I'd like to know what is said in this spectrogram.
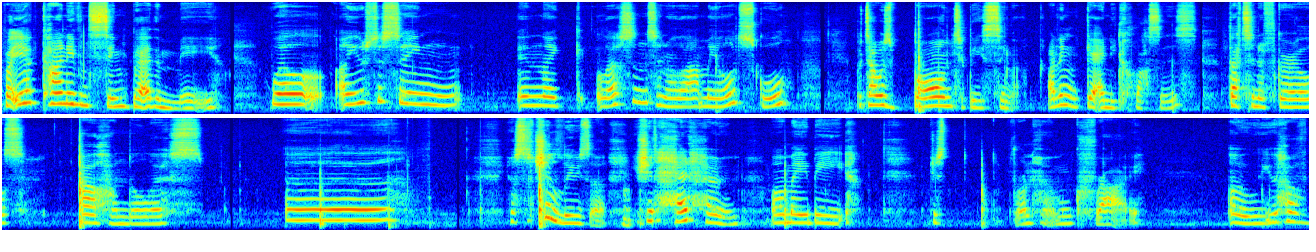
But you can't even sing better than me. Well, I used to sing lessons and all that at my old school. But I was born to be a singer. I didn't get any classes. That's enough, girls. I'll handle this. Uh, you're such a loser. You should head home, or maybe just run home and cry. Oh, you have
